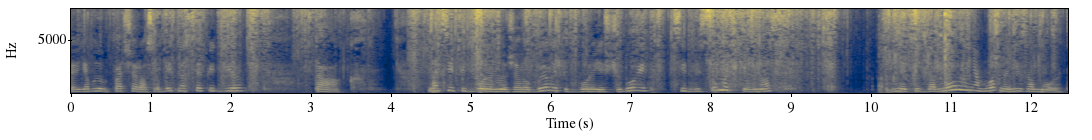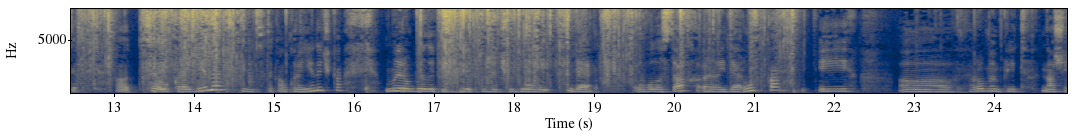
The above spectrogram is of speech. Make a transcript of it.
е, я буду перший раз робити на це підбір. Так, на ці підбори ми вже робили, підбори є чудові. Ці дві сумочки у нас не під замовлення, можна їх замовити. Це Україна, це така україночка. Ми робили підбір дуже чудовий, де у волосах е, йде рубка. І робимо під наш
